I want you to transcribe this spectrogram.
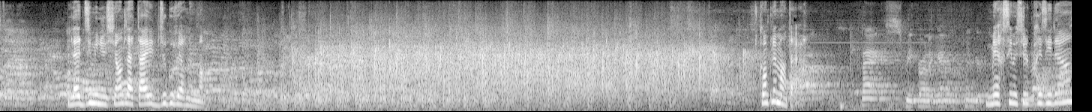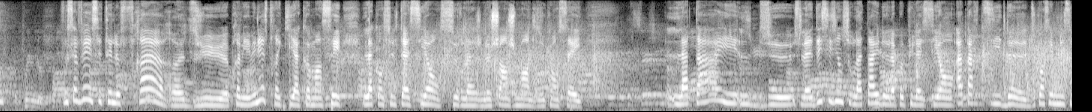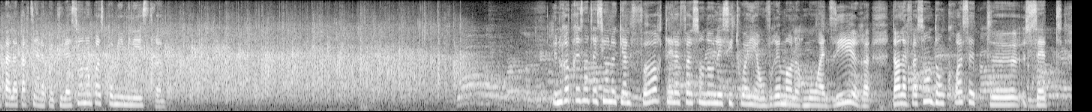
la diminution de la taille du gouvernement. Complémentaire. Merci, Monsieur le Président. Vous savez, c'était le frère du premier ministre qui a commencé la consultation sur le changement du Conseil. La taille, la décision sur la taille de la population du conseil municipal appartient à la population, non pas au premier ministre. Une représentation locale forte est la façon dont les citoyens ont vraiment leur mot à dire, dans la façon dont croît cette, euh, cette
